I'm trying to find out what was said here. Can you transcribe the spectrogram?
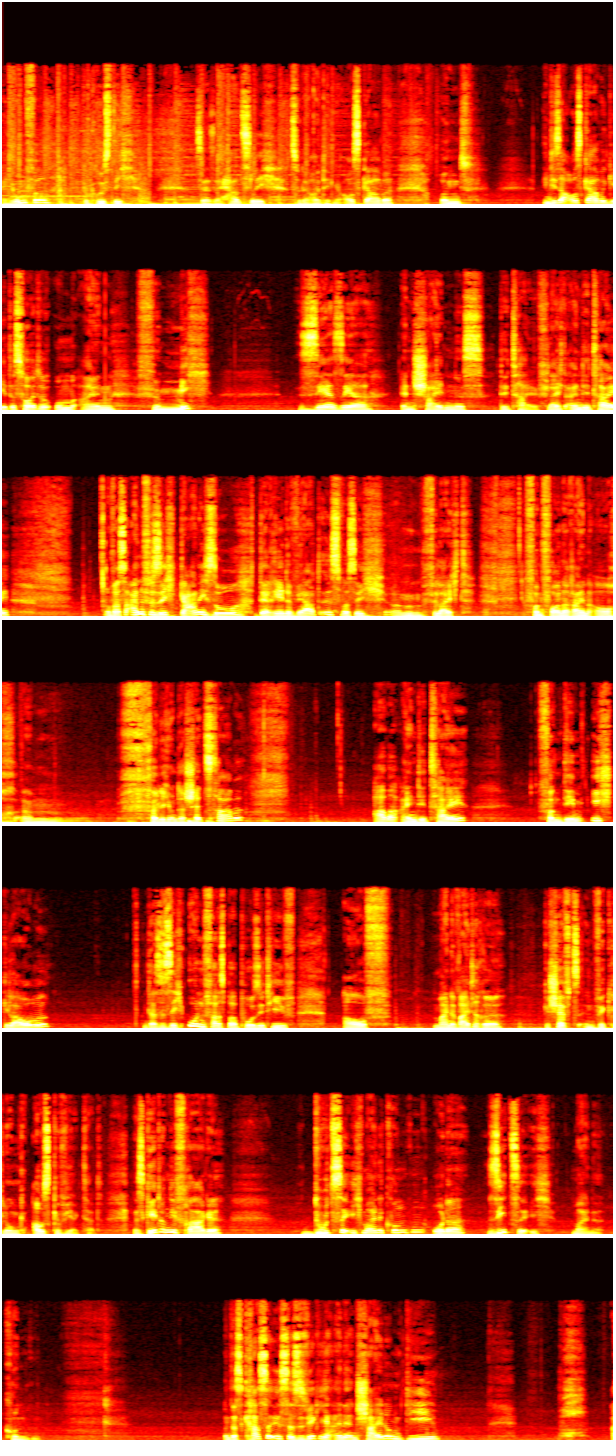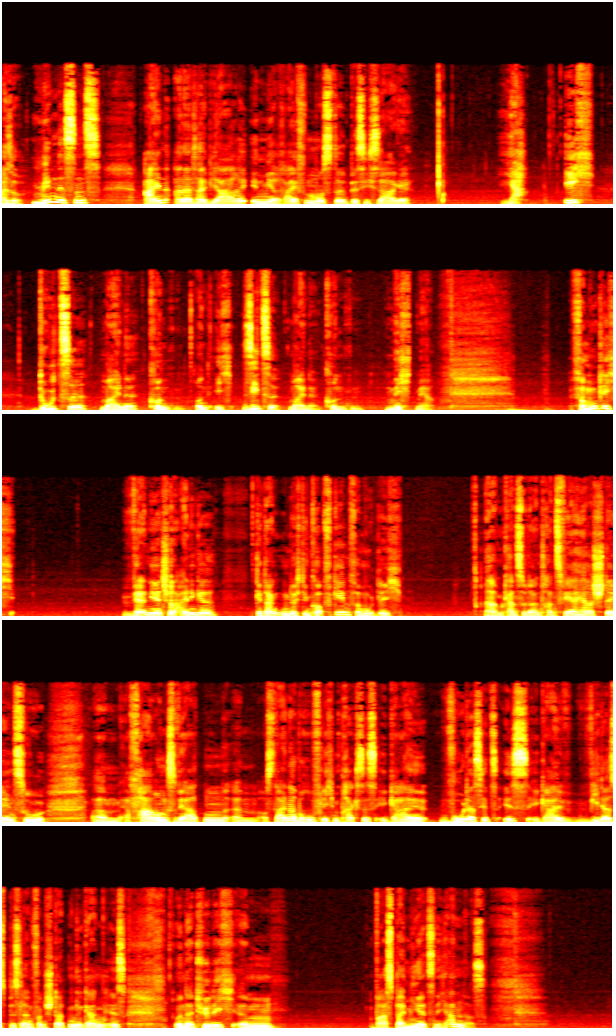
Triumphe begrüßt dich sehr, sehr herzlich zu der heutigen Ausgabe. Und in dieser Ausgabe geht es heute um ein für mich sehr, sehr entscheidendes Detail. Vielleicht ein Detail, was an für sich gar nicht so der Rede wert ist, was ich ähm, vielleicht von vornherein auch ähm, völlig unterschätzt habe. Aber ein Detail, von dem ich glaube, dass es sich unfassbar positiv auf meine weitere Geschäftsentwicklung ausgewirkt hat. Es geht um die Frage, duze ich meine Kunden oder sieze ich meine Kunden? Und das Krasse ist, das ist wirklich eine Entscheidung, die also mindestens ein, anderthalb Jahre in mir reifen musste, bis ich sage, ja, ich duze meine Kunden und ich sieze meine Kunden nicht mehr. Vermutlich werden jetzt schon einige Gedanken durch den Kopf gehen. Vermutlich ähm, kannst du da einen Transfer herstellen zu ähm, Erfahrungswerten ähm, aus deiner beruflichen Praxis, egal wo das jetzt ist, egal wie das bislang vonstatten gegangen ist. Und natürlich ähm, war es bei mir jetzt nicht anders.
